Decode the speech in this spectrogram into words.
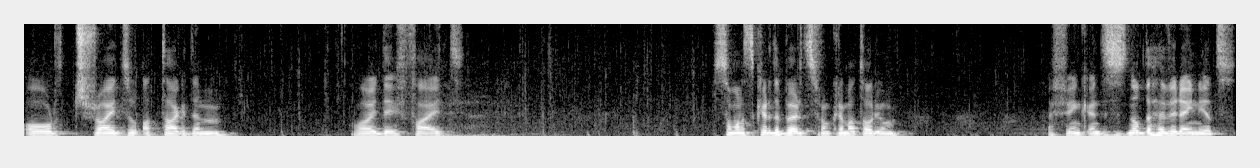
Or try to attack them while they fight. Someone scared the birds from crematorium. I think, and this is not the heavy rain yet.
